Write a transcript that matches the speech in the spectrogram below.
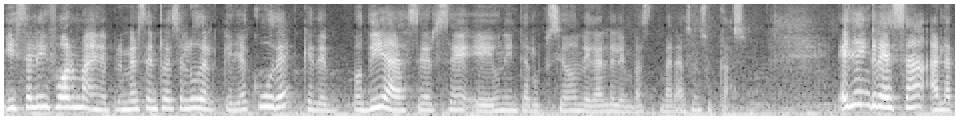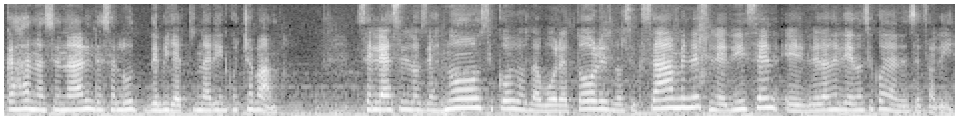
y se le informa en el primer centro de salud al que ella acude que podía hacerse eh, una interrupción legal del embarazo en su caso. Ella ingresa a la Caja Nacional de Salud de Villatunari en Cochabamba. Se le hacen los diagnósticos, los laboratorios, los exámenes y le dicen, eh, le dan el diagnóstico de la encefalía.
